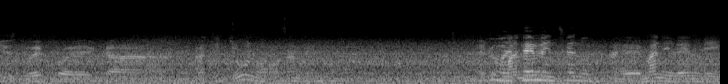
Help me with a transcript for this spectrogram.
He used to work for like, uh, at Juno or something. Like Do a my payments kind of. uh, money lending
